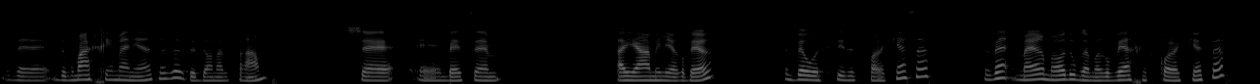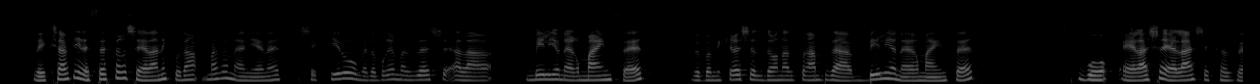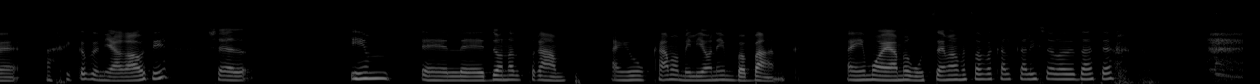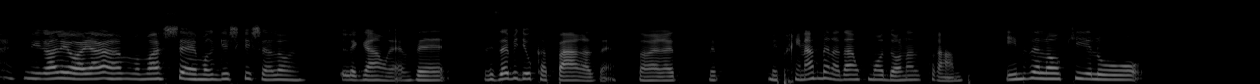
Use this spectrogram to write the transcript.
ודוגמה הכי מעניינת לזה זה דונלד טראמפ, שבעצם היה מיליארדר, והוא הפסיד את כל הכסף, ומהר מאוד הוא גם הרוויח את כל הכסף, והקשבתי לספר שאלה נקודה, מה זה מעניינת? שכאילו מדברים על זה, על ה millionaire mindset, ובמקרה של דונלד טראמפ זה ה billionaire mindset, והוא העלה שאלה שכזה, הכי כזה ניערה אותי, של אם אה, לדונלד טראמפ היו כמה מיליונים בבנק, האם הוא היה מרוצה מהמצב הכלכלי שלו לדעתך? נראה לי הוא היה ממש אה, מרגיש כישלון. לגמרי, ו- וזה בדיוק הפער הזה. זאת אומרת, מבחינת בן אדם כמו דונלד טראמפ, אם זה לא כאילו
